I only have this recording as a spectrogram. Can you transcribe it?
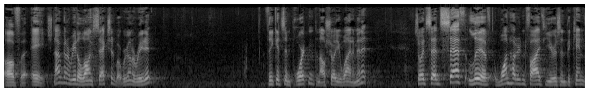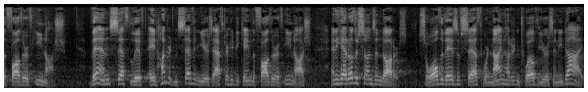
of uh, age. Now I'm going to read a long section, but we're going to read it. I think it's important, and I'll show you why in a minute. So it said, Seth lived 105 years and became the father of Enosh. Then Seth lived 807 years after he became the father of Enosh, and he had other sons and daughters. So all the days of Seth were 912 years, and he died.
